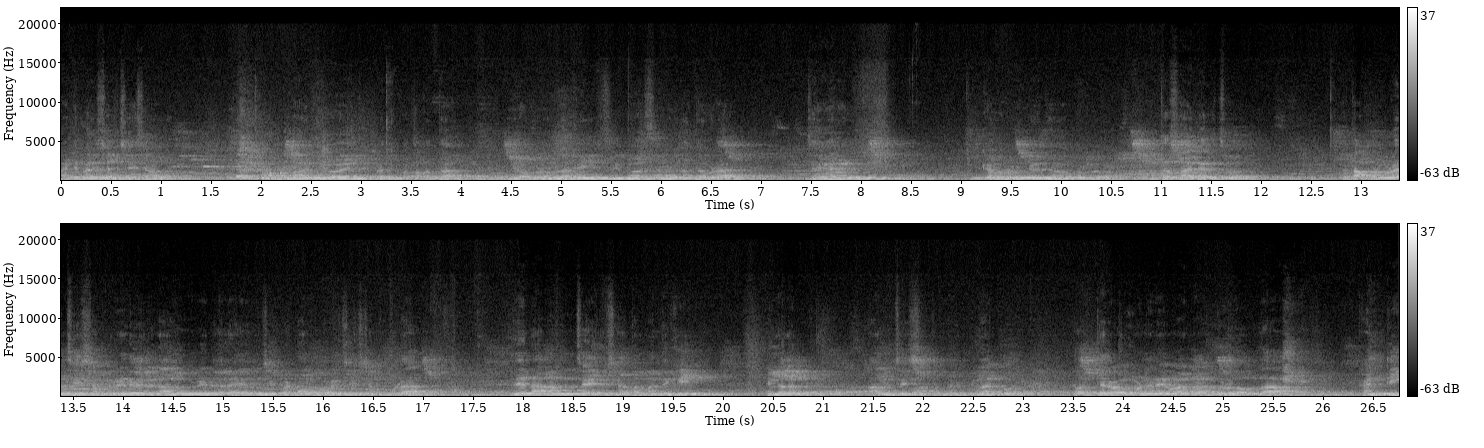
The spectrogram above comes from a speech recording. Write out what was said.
కంటి పరీక్షలు చేసేవాళ్ళం. అప్పుడు మా జీవో తిరుపతి కొత్త కొత్త యువకుడు రవి శ్రీనివాస్ వీళ్ళంతా కూడా జగన్ ఇంకా రెండు ధర్మపురంలో అంతా సహకరించేవారు అయితే అప్పుడు కూడా చేసినప్పుడు రెండు వేల నాలుగు రెండు వేల ఐదు నుంచి పద్నాలుగు వరకు చేసినప్పుడు కూడా ఇదే నాలుగు నుంచి ఐదు శాతం మందికి పిల్లలకు నాలుగు నుంచి పిల్లలకు వాళ్ళు తెరవకుండానే వాళ్ళ లోపల కంటి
